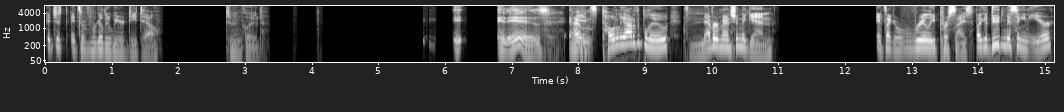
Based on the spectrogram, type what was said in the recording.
It just, it's a really weird detail to include. It it is, and I'm it's totally out of the blue. It's never mentioned again. It's like a really precise, like a dude missing an ear.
